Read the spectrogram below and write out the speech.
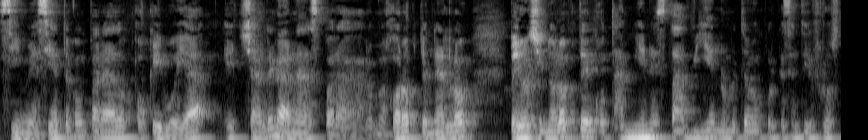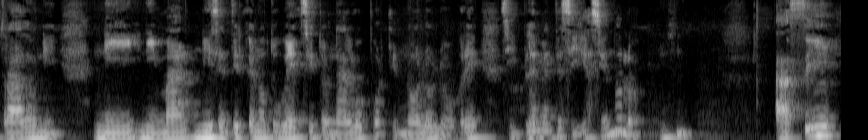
si me siento comparado, ok, voy a echarle ganas para a lo mejor obtenerlo, pero si no lo obtengo, también está bien, no me tengo por qué sentir frustrado ni, ni, ni mal, ni sentir que no tuve éxito en algo porque no lo logré, simplemente sigue haciéndolo. Así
